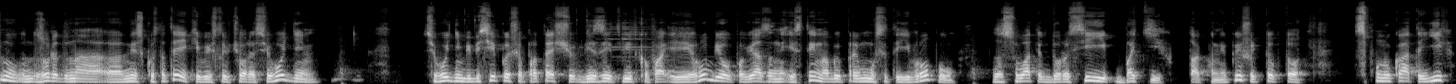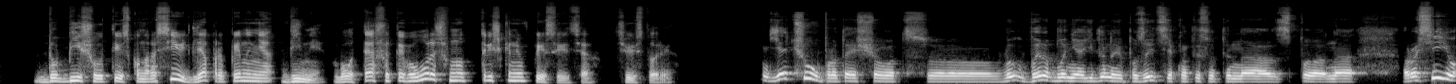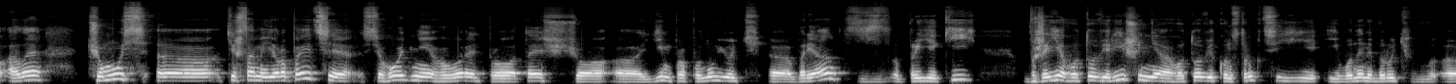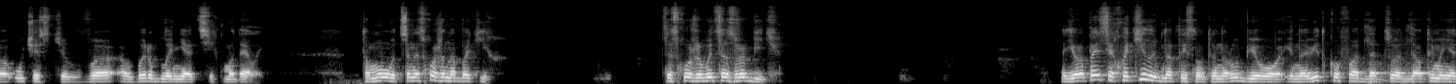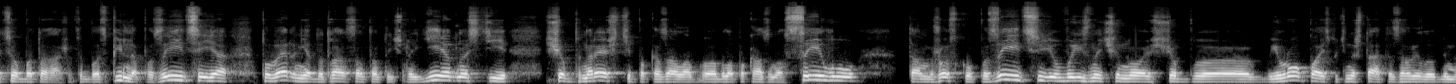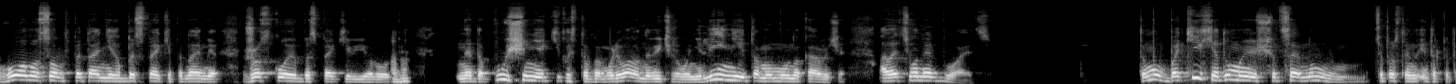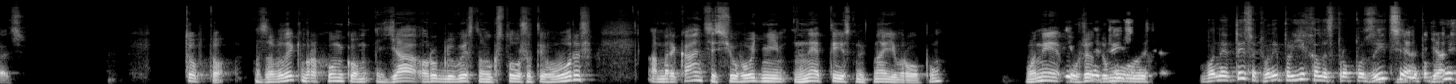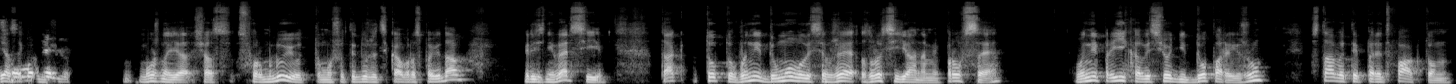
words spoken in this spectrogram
ну, з огляду на е, низку статей, які вийшли вчора сьогодні. Сьогодні BBC пише про те, що візит Віткофа і Рубіо пов'язаний із тим, аби примусити Європу засувати до Росії батіг. Так вони пишуть, тобто спонукати їх до більшого тиску на Росію для припинення війни. Бо те, що ти говориш, воно трішки не вписується в цю історію. Я чув про те, що от е, вироблення єдиної позиції, як натиснути на, на Росію, але чомусь е, ті ж самі європейці сьогодні говорять про те, що е, їм пропонують е, варіант, при якій вже є готові рішення, готові конструкції, і вони не беруть в, е, участь в виробленні цих моделей. Тому це не схоже на батіг. Це схоже, ви це зробіть. Європейці хотіли б натиснути на Рубіо і на Віткофа для цього для отримання цього батога. Щоб Це була спільна позиція, повернення до трансатлантичної єдності, щоб нарешті показала була показана силу, там жорстку позицію визначено, щоб е, Європа і Сполучені Штати заговорили одним голосом в питаннях безпеки, принаймні жорсткої безпеки в Європі. Ага. Недопущення якихось там малювали нові червоні лінії, там, умовно кажучи, але цього не відбувається. Тому батіг, я думаю, що це ну це просто інтерпретація. Тобто, за великим рахунком, я роблю висновок з того, що ти говориш. Американці сьогодні не тиснуть на Європу. Вони Ні, вже вони домовилися. Вони тиснуть, вони приїхали з пропозиціями, пропозиціями моделлю. Можна я зараз сформулюю, тому що ти дуже цікаво розповідав різні версії. Так, тобто вони домовилися вже з росіянами про все. Вони приїхали сьогодні до Парижу ставити перед фактом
